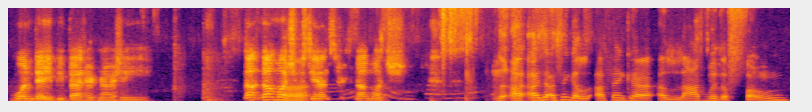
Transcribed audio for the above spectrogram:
one day be better than RTE? Not not much Uh, was the answer. Not much. I, I- I think a, I think a, a lad with a phone,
